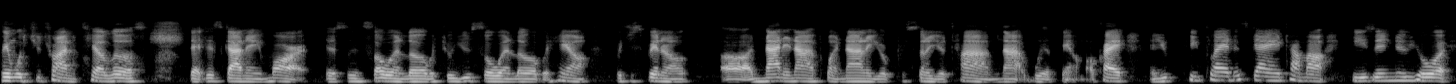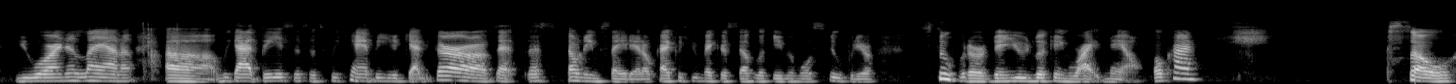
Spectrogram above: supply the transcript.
than what you're trying to tell us that this guy named Mark is so in love with you. you're so in love with him, but you're spending uh 99.9 of your percent of your time not with him okay? And you keep playing this game talking about he's in new york you are in atlanta uh we got businesses we can't be together. Girl that that's don't even say that okay? Because you make yourself look even more stupider stupider than you looking right now okay? So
